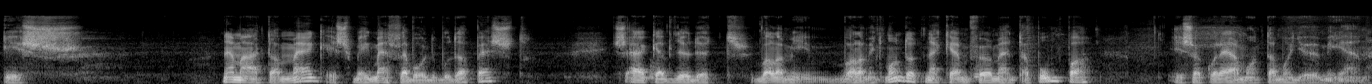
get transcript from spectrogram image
és nem álltam meg, és még messze volt Budapest, és elkezdődött valami, valamit mondott nekem, fölment a pumpa, és akkor elmondtam, hogy ő milyen.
